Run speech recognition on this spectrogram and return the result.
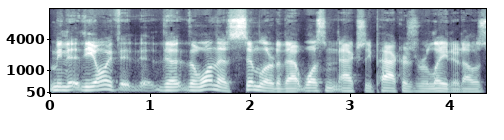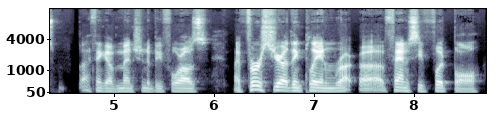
I mean, the, the only th- the the one that's similar to that wasn't actually Packers related. I was, I think I've mentioned it before. I was my first year, I think, playing uh, fantasy football,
